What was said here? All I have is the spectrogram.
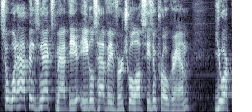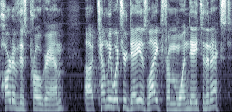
So, what happens next, Matt? The Eagles have a virtual offseason program. You are part of this program. Uh, tell me what your day is like from one day to the next.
